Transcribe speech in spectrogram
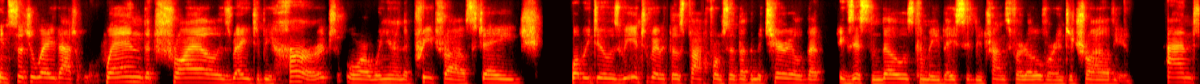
in such a way that when the trial is ready to be heard or when you're in the pre-trial stage, what we do is we integrate with those platforms so that the material that exists in those can be basically transferred over into TrialView. And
